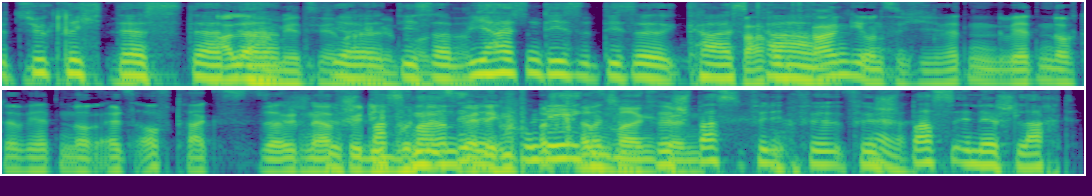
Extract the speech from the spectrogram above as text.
Bezüglich des, der, Alle der, haben jetzt ihren der dieser, Podcast. wie heißen diese, diese KSK? Warum fragen die uns nicht? Wir hätten, wir hätten doch, wir hätten doch als Auftragssöldner Für für, die Bundeswehr den Kollegen. Podcast machen für. Spaß, für, für, für Ja. Spaß in der Schlacht.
